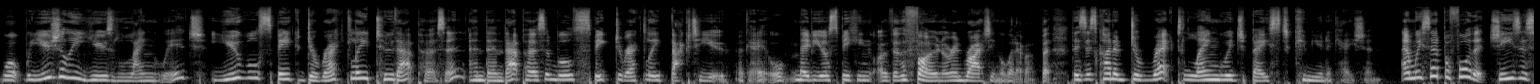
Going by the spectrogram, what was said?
Well, we usually use language. You will speak directly to that person, and then that person will speak directly back to you, okay? Or maybe you're speaking over the phone or in writing or whatever. But there's this kind of direct language based communication. And we said before that Jesus'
